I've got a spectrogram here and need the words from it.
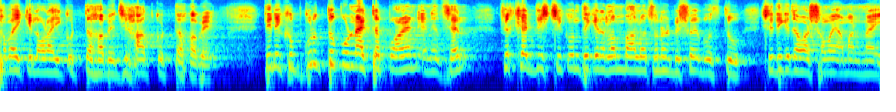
সবাইকে লড়াই করতে হবে, জিহাদ করতে হবে। তিনি খুব গুরুত্বপূর্ণ একটা পয়েন্ট এনেছেন ফিক্ষের দৃষ্টিকোণ থেকে লম্বা আলোচনার বিষয়বস্তু, সেদিকে যাওয়ার সময় আমার নাই।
